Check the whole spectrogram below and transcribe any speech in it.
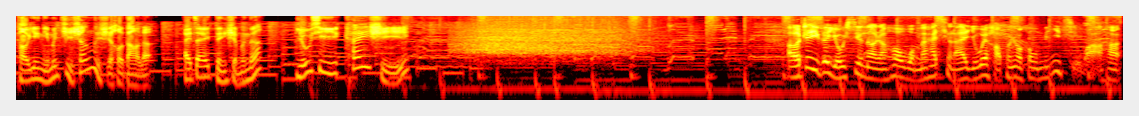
考验你们智商的时候到了，还在等什么呢？游戏开始。呃，这一个游戏呢，然后我们还请来一位好朋友和我们一起玩哈。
